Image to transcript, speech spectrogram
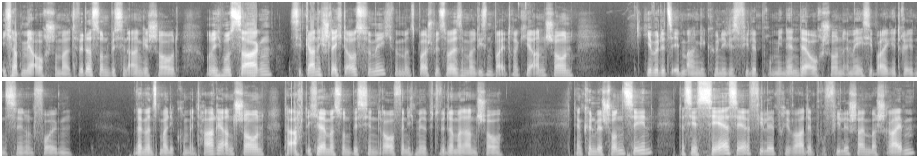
Ich habe mir auch schon mal Twitter so ein bisschen angeschaut und ich muss sagen, sieht gar nicht schlecht aus für mich, wenn wir uns beispielsweise mal diesen Beitrag hier anschauen. Hier wird jetzt eben angekündigt, dass viele Prominente auch schon Macy beigetreten sind und folgen. Und wenn wir uns mal die Kommentare anschauen, da achte ich ja immer so ein bisschen drauf, wenn ich mir Twitter mal anschaue. dann können wir schon sehen, dass hier sehr, sehr viele private Profile scheinbar schreiben.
